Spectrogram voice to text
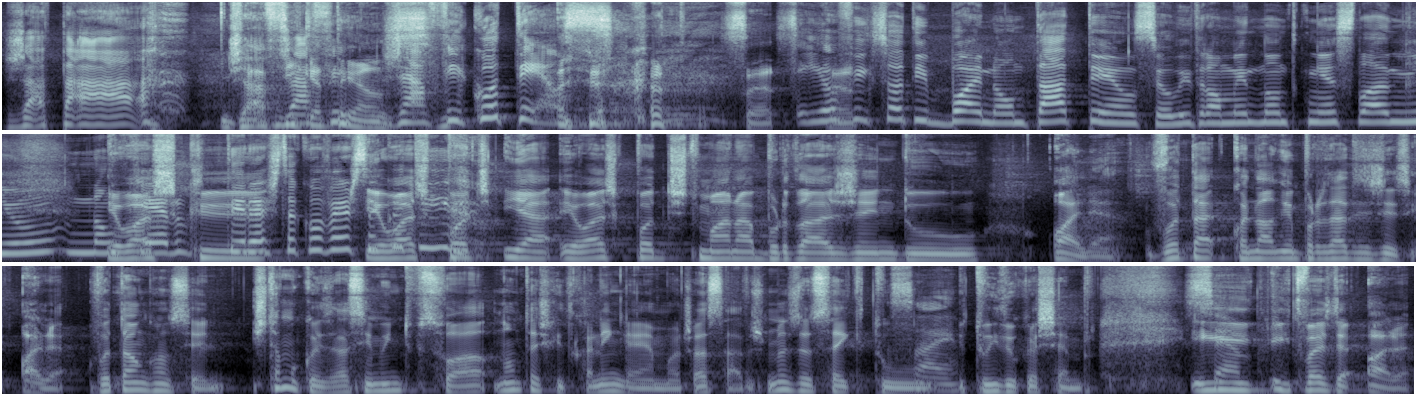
já está. Uhum. Já fica fi- tenso. Já ficou tenso. E eu fico só tipo, boy, não está tenso. Eu literalmente não te conheço lado nenhum, não eu quero acho que ter esta conversa eu contigo. acho que podes, yeah, eu acho que podes tomar a abordagem do olha, vou dar, quando alguém perguntar dizer assim, olha, vou dar um conselho. Isto é uma coisa assim muito pessoal, não tens que educar ninguém, amor, já sabes, mas eu sei que tu, Sei. tu educas sempre. E, Sempre. e tu vais dizer, olha,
